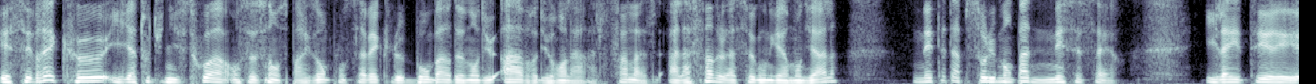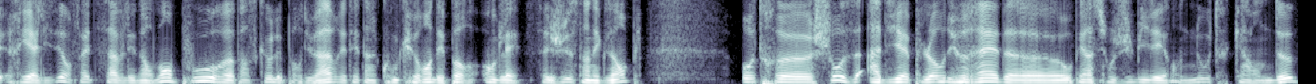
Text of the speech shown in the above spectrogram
Et c'est vrai qu'il y a toute une histoire en ce sens. Par exemple, on savait que le bombardement du Havre durant la fin, à la fin de la Seconde Guerre mondiale n'était absolument pas nécessaire. Il a été ré- réalisé, en fait, savent les Normands, pour, parce que le port du Havre était un concurrent des ports anglais. C'est juste un exemple. Autre chose, à Dieppe, lors du raid euh, Opération Jubilé en août 42,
